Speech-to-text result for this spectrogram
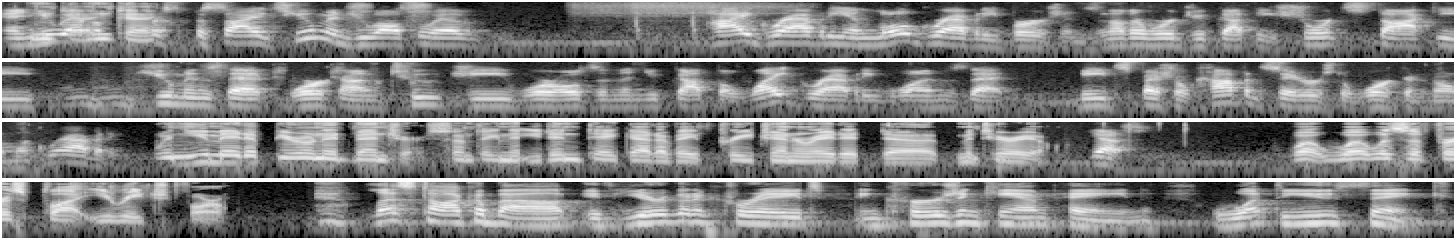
And you Okay, have, of okay. course, besides humans, you also have high gravity and low gravity versions. In other words, you've got these short, stocky humans that work on 2G worlds, and then you've got the light gravity ones that need special compensators to work in normal gravity. When you made up your own adventure, something that you didn't take out of a pre-generated uh, material, Yes. what what was the first plot you reached for? Let's talk about if you're going to create incursion campaign. What do you think?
